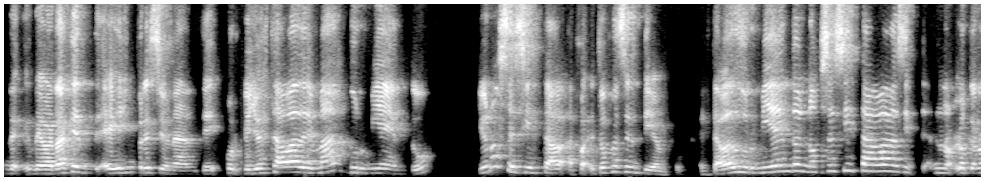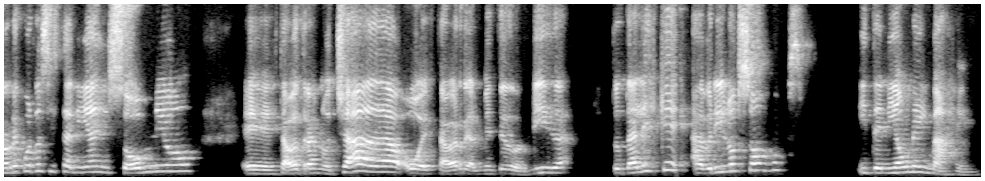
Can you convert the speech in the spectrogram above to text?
de, verdad que es impresionante, porque yo estaba además durmiendo, yo no sé si estaba, esto fue hace un tiempo, estaba durmiendo, no sé si estaba, lo que no recuerdo es si tenía insomnio, eh, estaba trasnochada o estaba realmente dormida. Total es que abrí los ojos y tenía una imagen,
